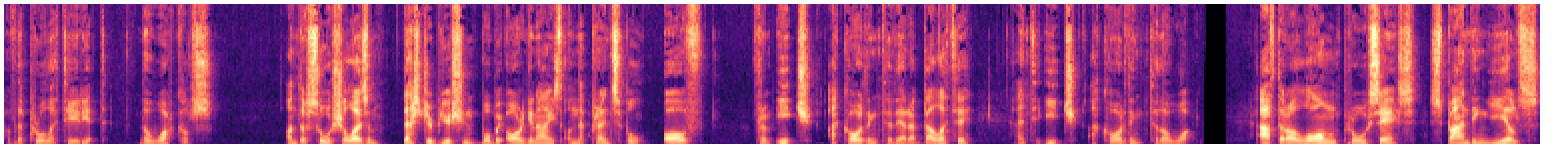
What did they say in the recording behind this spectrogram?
of the proletariat, the workers. Under socialism, distribution will be organised on the principle of from each according to their ability and to each according to their work. After a long process spanning years,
